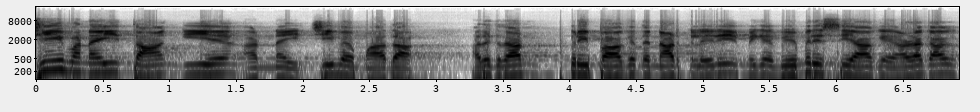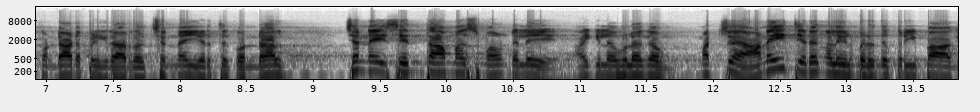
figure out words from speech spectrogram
ஜீவனை தாங்கிய அன்னை ஜீவ மாதா அதுக்கு தான் குறிப்பாக இந்த நாட்களிலே மிக விமரிசையாக அழகாக கொண்டாடப்படுகிறார்கள். சென்னை எடுத்துக்கொண்டால் சென்னை சென்ட் தாமஸ் மவுண்டிலே அகில உலகம் மற்ற அனைத்து இடங்களிலும் இருந்து குறிப்பாக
